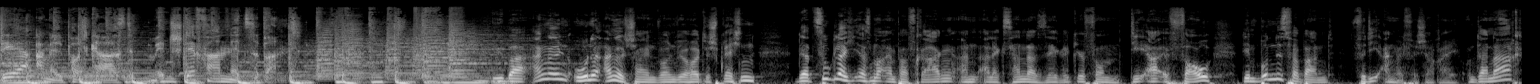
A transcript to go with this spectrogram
Der Angelpodcast mit Stefan Netzeband. Über Angeln ohne Angelschein wollen wir heute sprechen. Dazu gleich erstmal ein paar Fragen an Alexander Segelke vom DAFV, dem Bundesverband für die Angelfischerei. Und danach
